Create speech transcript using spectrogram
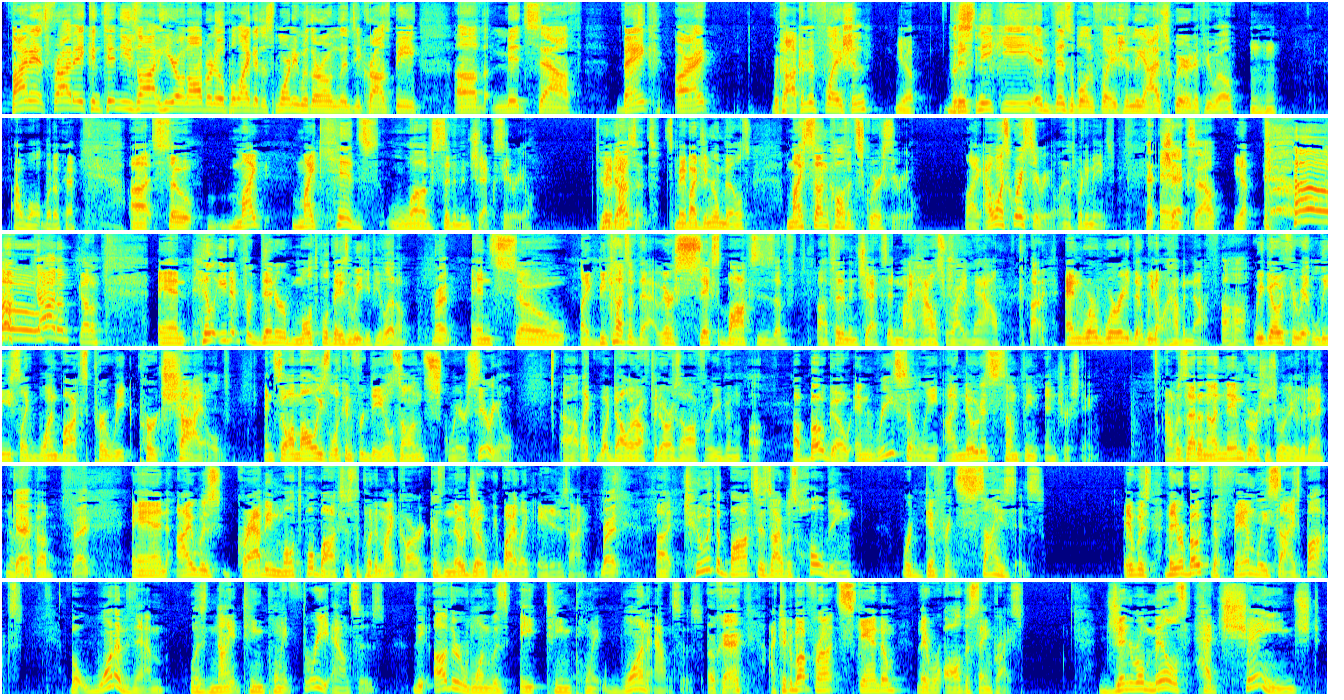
Finance Friday continues on here on Auburn Opelika this morning with our own Lindsey Crosby of Mid South Bank. All right, we're talking inflation, Yep. the sneaky, invisible inflation, the I squared, if you will. I won't, but okay. Uh, so my my kids love Cinnamon Chex cereal. It's Who doesn't? it's made by General Mills. My son calls it square cereal. Like I want square cereal, and that's what he means. That And- checks out. Yep. Oh, got him. Got him. And he'll eat it for dinner multiple days a week if you let him. Right. And so, like, because of that, there are six boxes of, of Cinnamon Chex in my house right now. Got it. And we're worried that we don't have enough. Uh-huh. We go through at least like one box per week per child. And so I'm always looking for deals on Square cereal, uh, like what dollar off, two dollars off, or even a, a BOGO. And recently, I noticed something interesting. I was at an unnamed grocery store the other day, no Okay. free pub, Right. and I was grabbing multiple boxes to put in my cart because no joke, we buy like eight at a time. Right. Uh, two of the boxes I was holding were different sizes. It was they were both the family size box, but one of them was 19.3 ounces. The other one was 18.1 ounces. Okay. I took them up front, scanned them. They were all the same price. General Mills had changed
